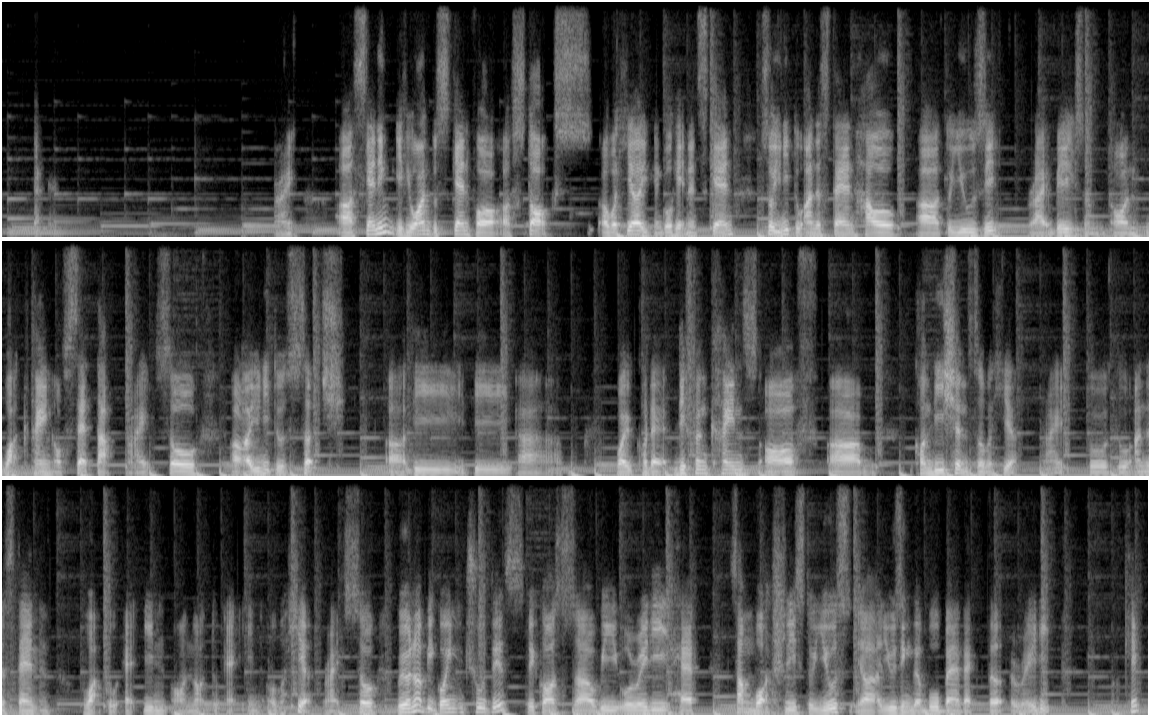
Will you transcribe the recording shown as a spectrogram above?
All right. Uh, scanning, if you want to scan for stocks over here, you can go ahead and scan. So you need to understand how to use it, right? Based on, on what kind of setup, right? So you need to search the, the um, what you call that, different kinds of um, conditions over here, right? To, to understand what to add in or not to add in over here, right? So we will not be going through this because uh, we already have some watch list to use uh, using the bull bear vector already. Okay.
